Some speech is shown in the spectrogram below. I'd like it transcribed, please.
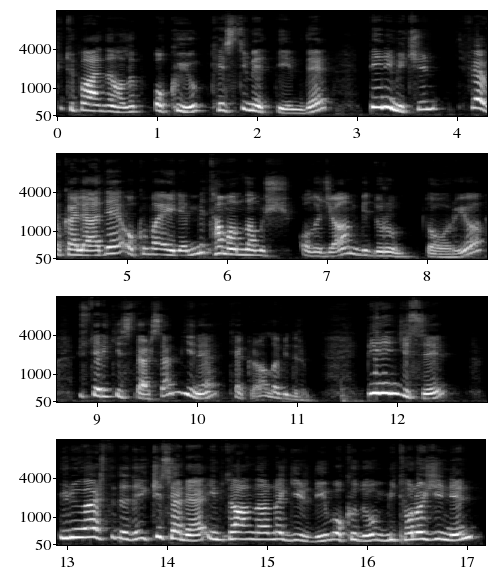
kütüphaneden alıp okuyup teslim ettiğimde benim için fevkalade okuma eylemimi tamamlamış olacağım bir durum doğuruyor. Üstelik istersem yine tekrar alabilirim. Birincisi üniversitede de iki sene imtihanlarına girdiğim, okuduğum mitolojinin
